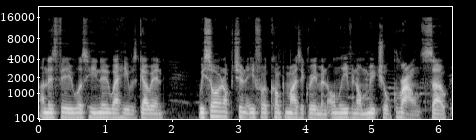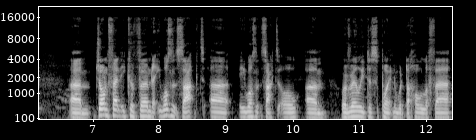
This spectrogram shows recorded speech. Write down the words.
and his view was he knew where he was going. We saw an opportunity for a compromise agreement on leaving on mutual grounds. So um, John Fenty confirmed that he wasn't sacked. Uh, he wasn't sacked at all. Um, we're really disappointed with the whole affair.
